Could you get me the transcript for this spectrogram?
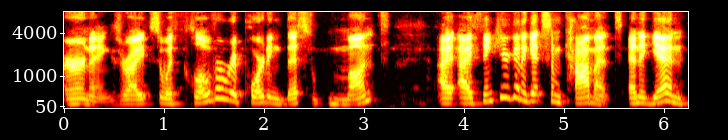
earnings, right? So with Clover reporting this month, I, I think you're going to get some comments. And again,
